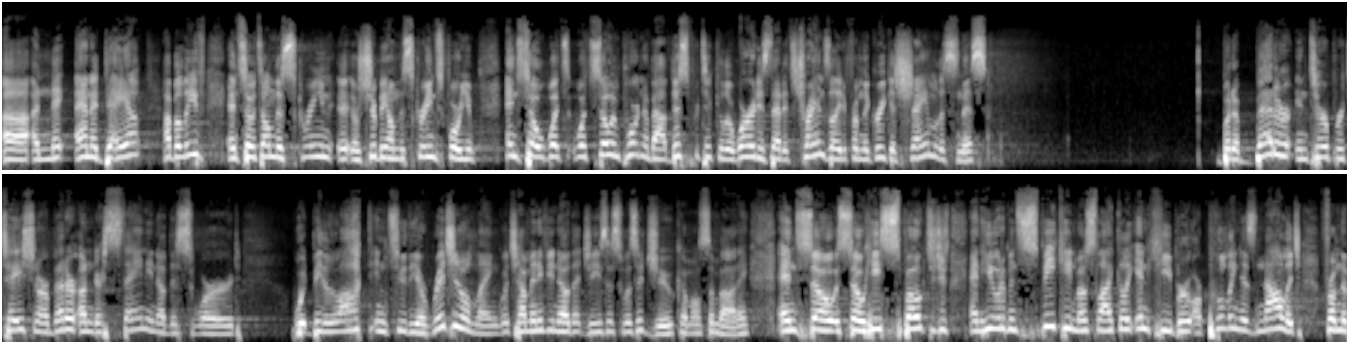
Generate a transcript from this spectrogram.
uh, anaideia, I believe. And so it's on the screen, it should be on the screens for you. And so what's, what's so important about this particular word is that it's translated from the Greek as shamelessness. But a better interpretation or a better understanding of this word would be locked into the original language. How many of you know that Jesus was a Jew? Come on, somebody. And so, so he spoke to Jews, and he would have been speaking most likely in Hebrew or pulling his knowledge from the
